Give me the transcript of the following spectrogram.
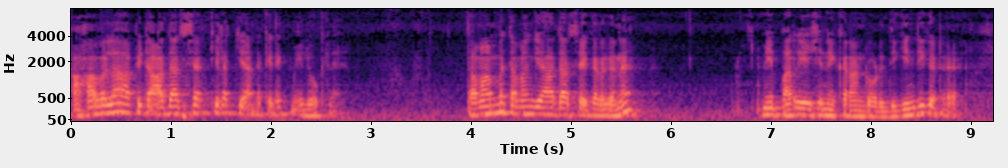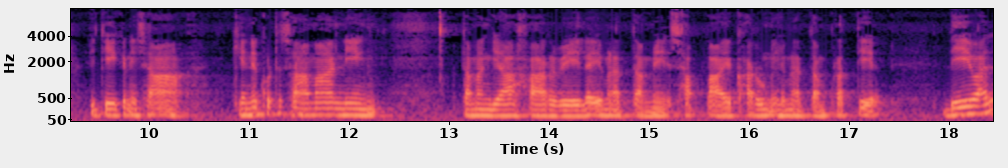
අහවලා අපිට ආදර්ශයක් කියලා කියන්න කෙනෙක් මේ ලෝකේ නැහැ. තමන්ම තමන්ගේ ආදර්ශය කරගෙන මේ පරිශ්‍රණය කරන්න ඕනේ දිගින් දිගට. ඉතින් ඒක නිසා කෙනෙකුට සාමාන්‍යයෙන් තමන්ගේ ආහාර වේල එහෙම නැත්නම් මේ සප්පාය කරුණ එහෙම නැත්නම් ප්‍රත්‍ය දේවල්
